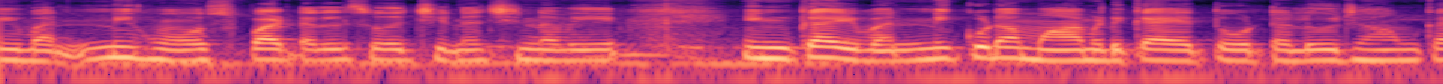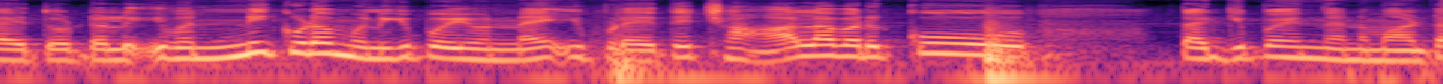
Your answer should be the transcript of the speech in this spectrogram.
ఇవన్నీ హాస్పిటల్స్ చిన్న చిన్నవి ఇంకా ఇవన్నీ కూడా మామిడికాయ తోటలు జామకాయ తోటలు ఇవన్నీ కూడా మునిగిపోయి ఉన్నాయి. ఇప్పుడైతే చాలా వరకు తగ్గిపోయిందనమాట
